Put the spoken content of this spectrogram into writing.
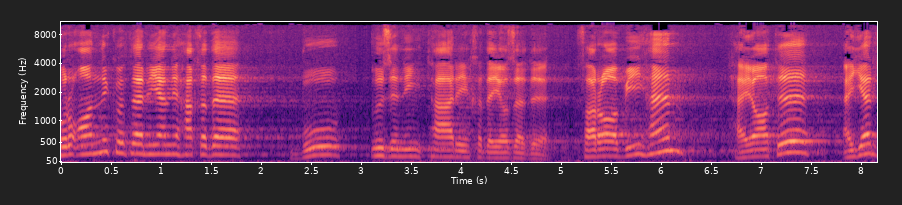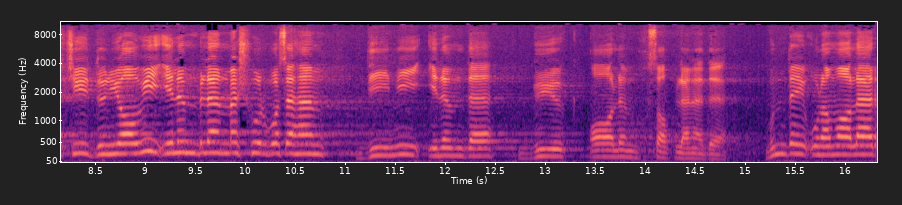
qur'onni ko'targani haqida bu o'zining tarixida yozadi. Farobiy ham hayoti agarchi dunyoviy ilm bilan mashhur bo'lsa ham diniy ilmda buyuk olim hisoblanadi. Bunday ulamolar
